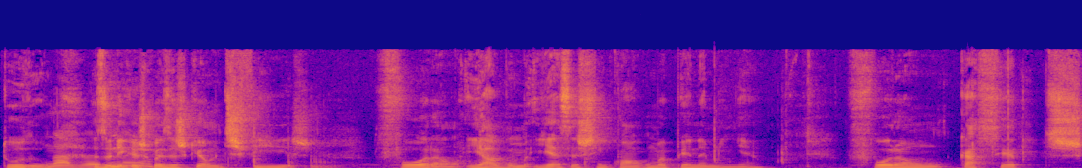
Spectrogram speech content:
tudo. Nada, As únicas é? coisas que eu me desfiz foram, e, alguma, e essas sim com alguma pena minha, foram cassetes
